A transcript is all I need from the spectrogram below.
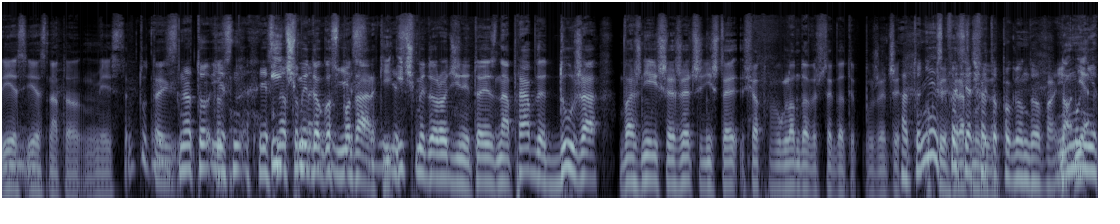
jest, jest na to miejsce. Tutaj jest na to, to jest, jest idźmy to, do gospodarki, jest, idźmy do rodziny. To jest naprawdę duża, ważniejsze rzeczy niż te światopoglądowe, tego typu rzeczy. A to nie jest kwestia światopoglądowa. No, nie,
